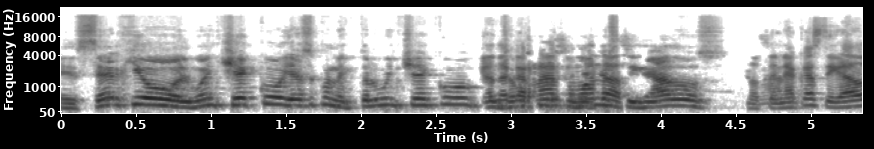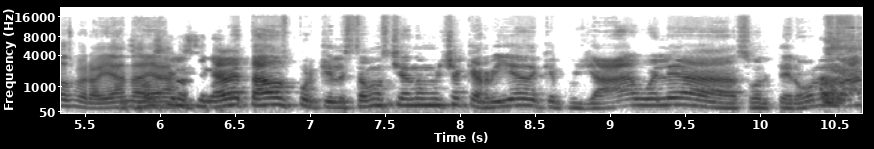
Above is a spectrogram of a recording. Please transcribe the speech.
Eh, Sergio, el buen Checo, ya se conectó el buen Checo. ¿Qué onda, carnal? ¿Cómo andas? Castigados. Nos tenía castigados, pero ya anda. Ya. que nos tenía vetados porque le estamos echando mucha carrilla de que pues ya huele a solterón el vato,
